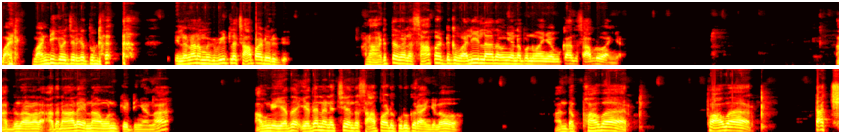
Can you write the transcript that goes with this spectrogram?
வண்டி- வண்டிக்கு வச்சிருக்க துட்டை இல்லைன்னா நமக்கு வீட்டில் சாப்பாடு இருக்கு. ஆனா அடுத்த வேளை சாப்பாட்டுக்கு வழி இல்லாதவங்க என்ன பண்ணுவாங்க? உட்காந்து சாப்பிடுவாங்க. அதனால அதனால என்ன ஆகும்னு கேட்டீங்கன்னா அவங்க எதை எதை நினைச்சு அந்த சாப்பாடு கொடுக்குறாங்களோ அந்த பவர் பவர் டச்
